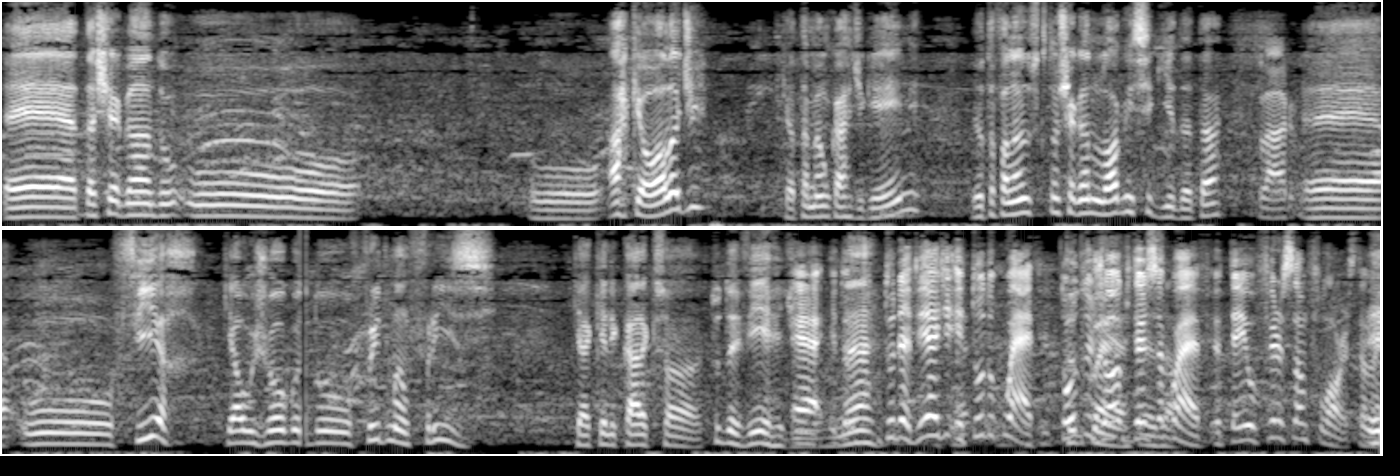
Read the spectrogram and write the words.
É, tá chegando o o Archaeology, que é também um card game. Eu tô falando dos que estão chegando logo em seguida, tá? Claro. É, o Fear, que é o jogo do Friedman Freeze, que é aquele cara que só. Tudo é verde. É, né? tudo é verde e tudo com F. Todos os jogos deles são com F. Eu tenho o Fear Some Floors também.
